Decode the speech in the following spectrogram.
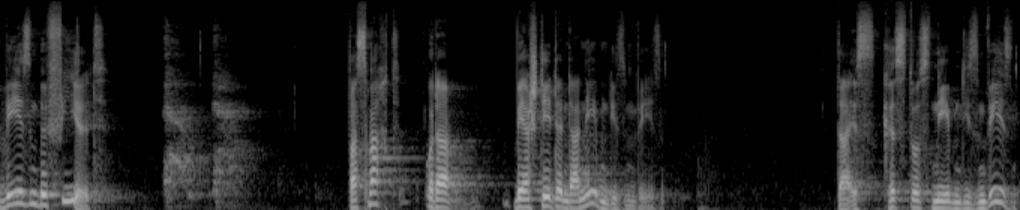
Wesen befiehlt, was macht oder wer steht denn da neben diesem Wesen? Da ist Christus neben diesem Wesen.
